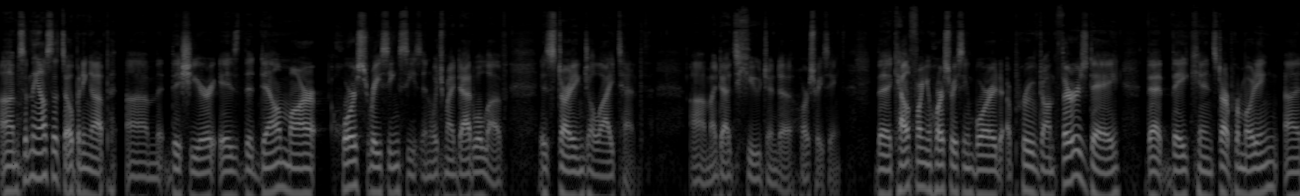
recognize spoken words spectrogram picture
Um, something else that's opening up um, this year is the Del Mar horse racing season, which my dad will love, is starting July 10th. Um, my dad's huge into horse racing. The California Horse Racing Board approved on Thursday that they can start promoting uh,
